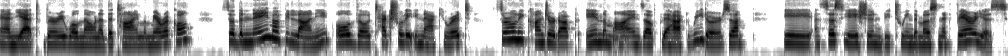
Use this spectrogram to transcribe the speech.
and yet very well known at the time a miracle. So the name of Villani, although textually inaccurate, certainly conjured up in the minds of Black readers uh, a association between the most nefarious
